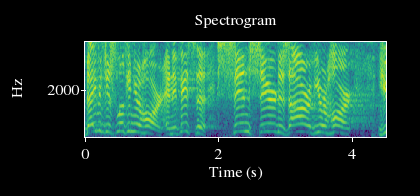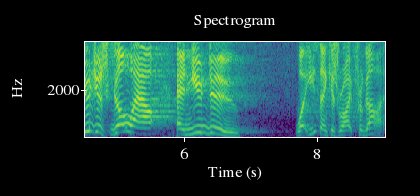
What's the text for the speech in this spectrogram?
David, just look in your heart, and if it's the sincere desire of your heart, You just go out and you do what you think is right for God.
